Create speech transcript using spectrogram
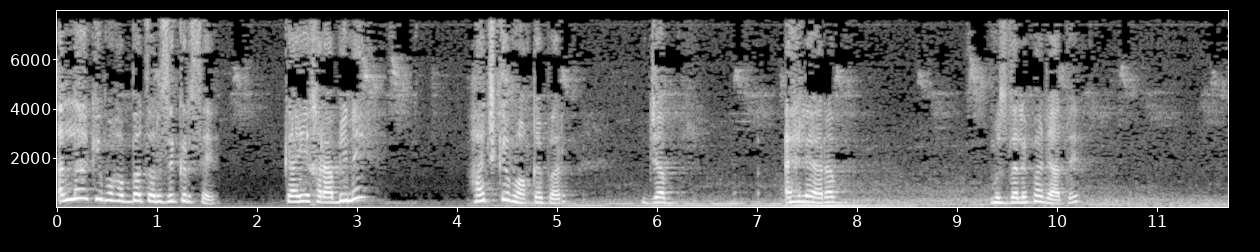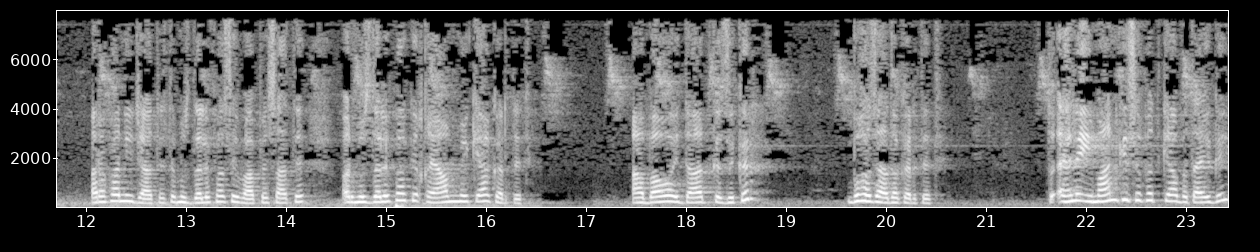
اللہ کی محبت اور ذکر سے۔ کیا یہ خرابی نہیں؟ حج کے موقع پر جب اہل عرب مزدلفہ جاتے ارفا نہیں جاتے تھے مزدلفہ سے واپس آتے، اور مزدلفہ کے قیام میں کیا کرتے تھے؟ آبا و اجداد کا ذکر بہت زیادہ کرتے تھے۔ تو اہل ایمان کی صفت کیا بتائی گئی؟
